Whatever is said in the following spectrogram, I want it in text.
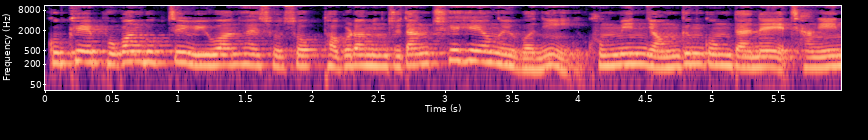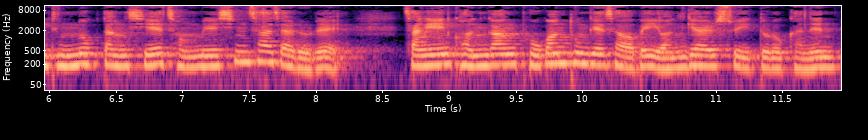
국회 보건복지위원회 소속 더불어민주당 최혜영 의원이 국민연금공단의 장애인 등록 당시의 정밀 심사 자료를 장애인 건강 보건 통계 사업에 연계할 수 있도록 하는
